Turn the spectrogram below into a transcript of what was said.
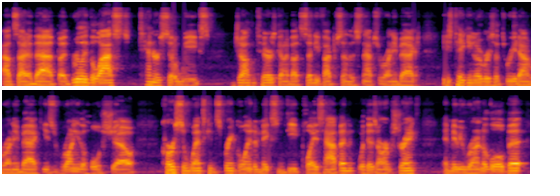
outside of that. But really, the last 10 or so weeks, Jonathan Taylor's got about 75% of the snaps for running back. He's taking over as a three down running back. He's running the whole show. Carson Wentz can sprinkle in and make some deep plays happen with his arm strength and maybe run a little bit.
